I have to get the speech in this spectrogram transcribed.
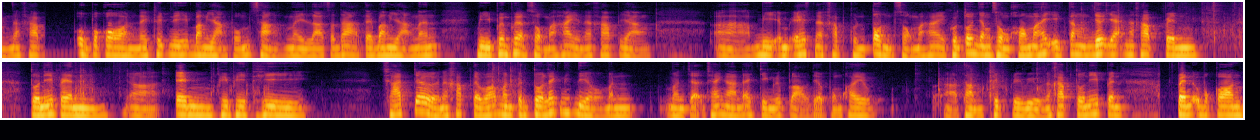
มป์นะครับ อุปกรณ์ในคลิปนี้บางอย่างผมสั่งใน Lazada แต่บางอย่างนั้นมีเพื่อนๆส่งมาให้นะครับอย่างอ่า BMS นะครับคุณต้นส่งมาให้ คุณต้นยังส่งของมาให้อีกตั้งเยอะแยะนะครับเป็นตัวนี้เป็นอ่า MPPT ชาร์จเจอร์นะครับแต่ว่ามันเป็นตัวเล็กนิดเดียวมันมันจะใช้งานได้จริงหรือเปล่า เดี๋ยวผมค่อยอทำคลิปรีวิวนะครับ ตัวนี้เป็น เป็นอุปกรณ์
